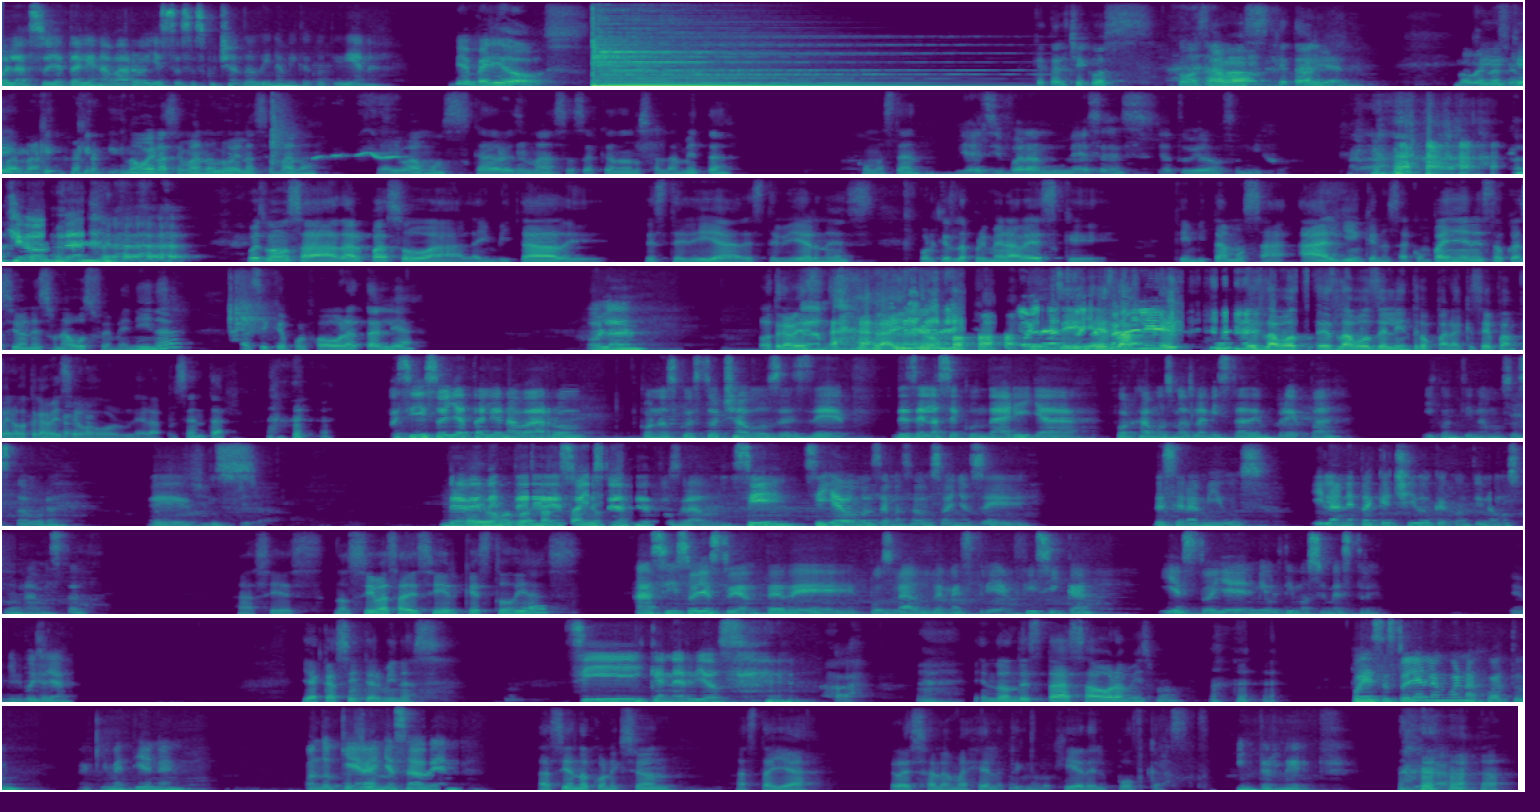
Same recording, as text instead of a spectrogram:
Hola, soy Atalia Navarro y estás escuchando Dinámica Cotidiana. Bienvenidos. ¿Qué tal chicos? ¿Cómo estamos? ¿Qué tal? Bien. Novena ¿Qué- qué- semana. qué- qué- novena semana, novena semana. Ahí vamos, cada vez más acercándonos a la meta. ¿Cómo están? Bien, si fueran meses, ya tuviéramos un hijo. ¿Qué onda? pues vamos a dar paso a la invitada de, de este día, de este viernes, porque es la primera vez que, que invitamos a alguien que nos acompañe. En esta ocasión es una voz femenina, así que por favor, Atalia, Hola, otra vez la intro. Hola, sí, soy es la, Atalia. es, es la voz, es la voz del intro para que sepan, pero otra vez se va a volver a presentar. pues sí, soy Atalia Navarro. Conozco a estos chavos desde, desde la secundaria y ya forjamos más la amistad en prepa y continuamos hasta ahora. Eh, pues brevemente soy años. estudiante de posgrado. Sí, sí, llevamos demasiados años de, de ser amigos. Y la neta, qué chido que continuamos con una amistad. Así es. ¿Nos ibas a decir que estudias? Ah, sí, soy estudiante de posgrado, de maestría en física y estoy en mi último semestre. Bien, Y pues bien. ya. Ya casi terminas. Sí, qué nervios. ¿En dónde estás ahora mismo? Pues estoy en León, Guanajuato. Aquí me tienen. Cuando quieran, ya saben. Haciendo conexión hasta allá, gracias a la magia de la tecnología del podcast. Internet.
